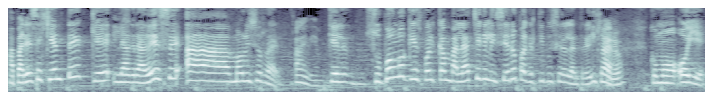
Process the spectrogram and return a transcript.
aparece gente que le agradece a Mauricio Israel. Ay, bien. Que supongo que fue el cambalache que le hicieron para que el tipo hiciera la entrevista. Claro. Como, oye,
